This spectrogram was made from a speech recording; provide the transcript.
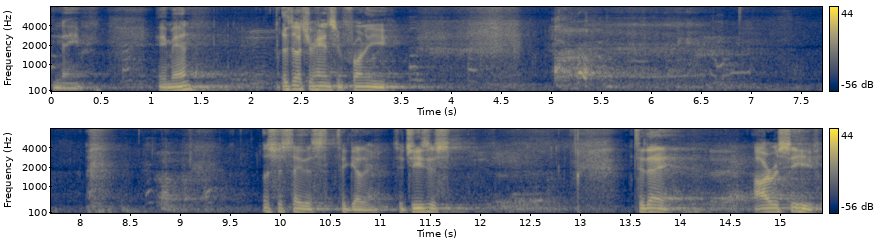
name. Amen. Lift out your hands in front of you. Let's just say this together. To Jesus, Today, I receive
